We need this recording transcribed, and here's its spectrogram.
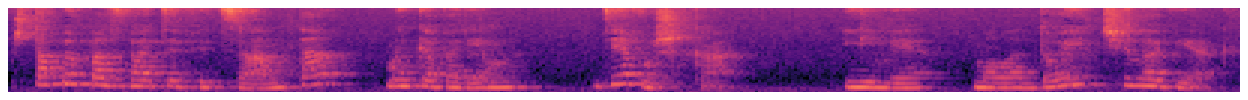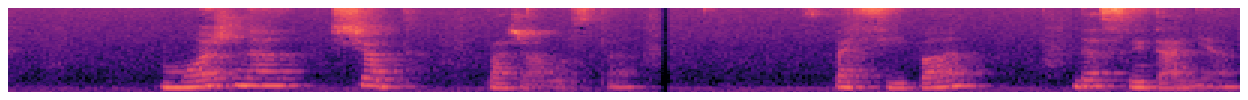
Чтобы позвать официанта, мы говорим девушка или молодой человек. Можно счет, пожалуйста. Спасибо. До свидания.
